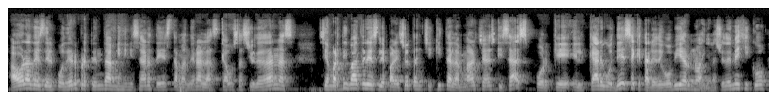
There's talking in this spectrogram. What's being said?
ahora desde el poder pretenda minimizar de esta manera las causas ciudadanas. Si a Martí Batres le pareció tan chiquita la marcha es quizás porque el cargo de secretario de gobierno allá en la Ciudad de México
